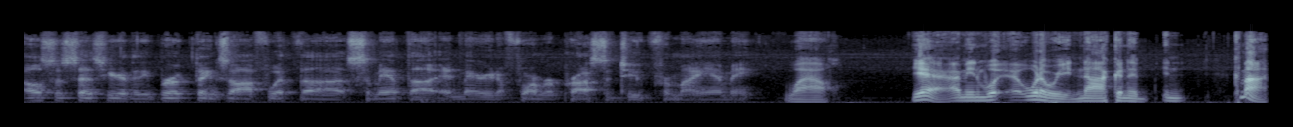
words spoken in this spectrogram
also says here that he broke things off with uh, Samantha and married a former prostitute from Miami. Wow. Yeah, I mean, what what are we not going to? In, come on,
